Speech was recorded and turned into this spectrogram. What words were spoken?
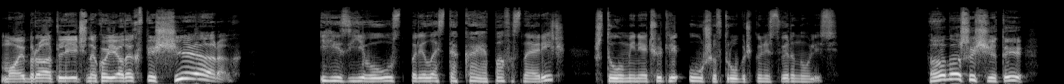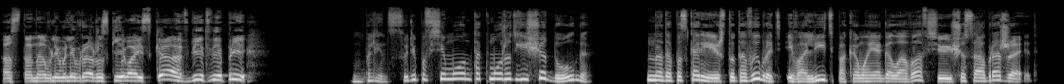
Мой брат лично кует их в пещерах. И из его уст полилась такая пафосная речь, что у меня чуть ли уши в трубочку не свернулись. А наши щиты останавливали вражеские войска в битве при...» Блин, судя по всему, он так может еще долго. Надо поскорее что-то выбрать и валить, пока моя голова все еще соображает.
